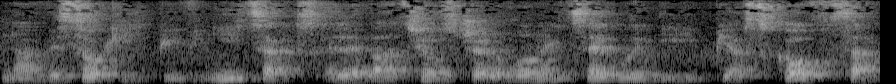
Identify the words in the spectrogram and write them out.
na wysokich piwnicach z elewacją z czerwonej cegły i piaskowca,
